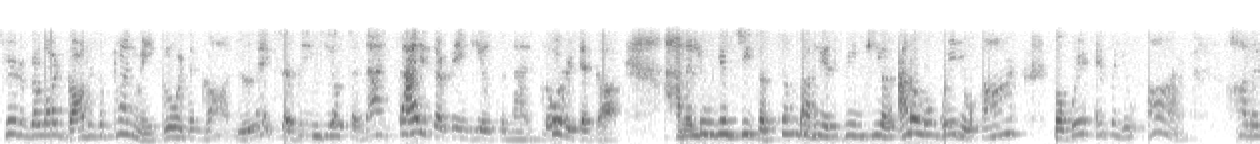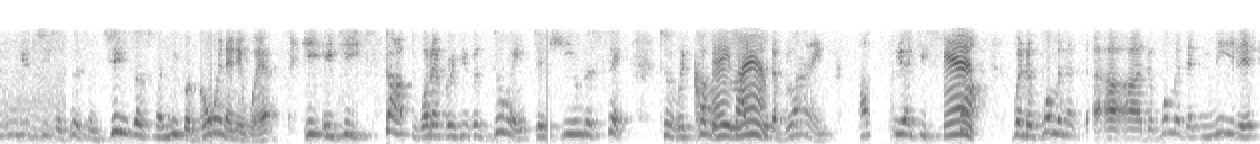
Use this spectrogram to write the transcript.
Spirit of the Lord God is upon me. Glory to God. Legs are being healed tonight. Thighs are being healed tonight. Glory to God. Hallelujah, Jesus. Somebody is being healed. I don't know where you are, but wherever you are, Hallelujah, Jesus. Listen, Jesus, when he was going anywhere, he he stopped whatever he was doing to heal the sick, to recover sight to the blind. Hallelujah, he stopped. Yes. When the woman, uh, uh, uh, the woman that needed,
